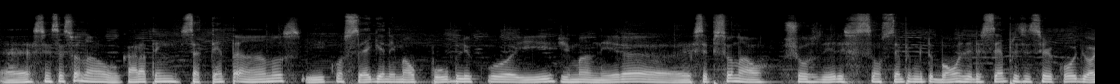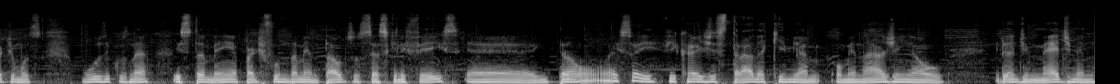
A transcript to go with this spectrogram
é sensacional. O cara tem 70 anos e consegue animar o público aí de maneira excepcional. Os shows dele são sempre muito bons, ele sempre se cercou de ótimos músicos, né? Isso também é parte fundamental do sucesso que ele fez. É, então é isso aí. Fica registrada aqui minha homenagem ao grande Madman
